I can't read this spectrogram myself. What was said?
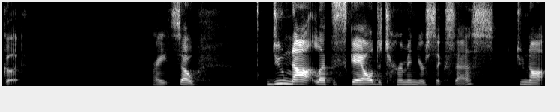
good. Right? So do not let the scale determine your success. Do not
